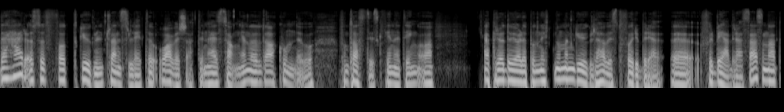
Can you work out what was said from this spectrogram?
det her, og så fått Google Translate til å denne sangen, og da kom det jo fantastisk fine ting. Og jeg prøvde å gjøre det på nytt nå, men Google har visst uh, forbedra seg, sånn at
